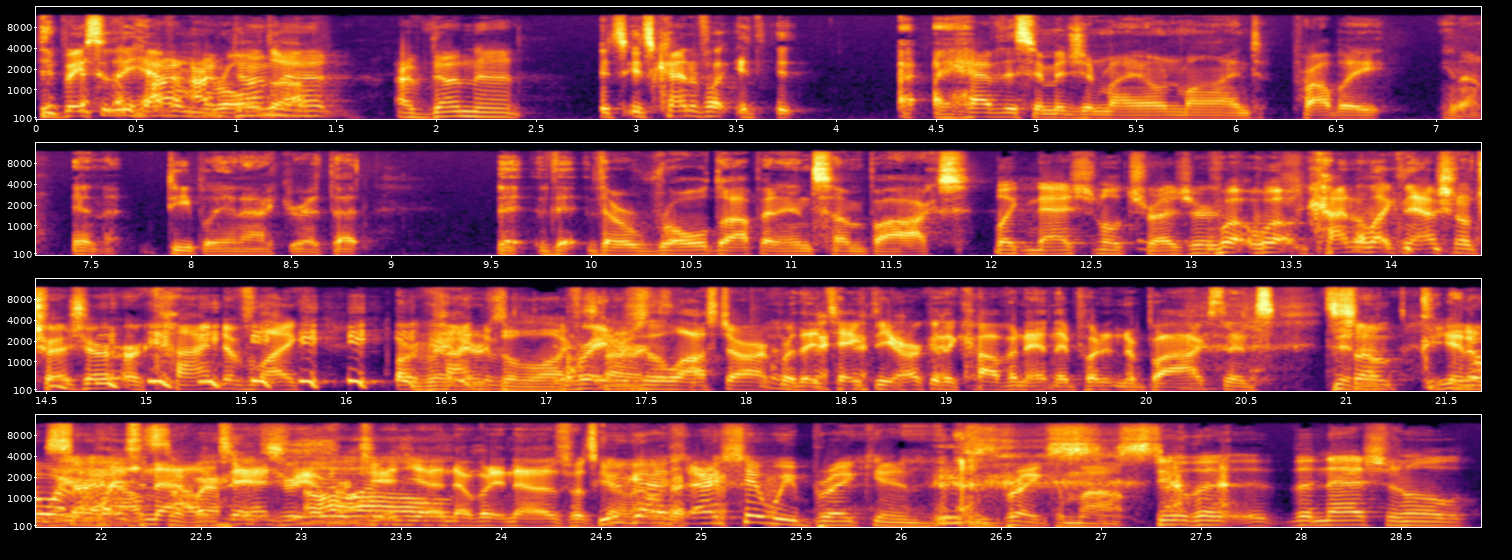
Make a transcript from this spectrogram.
they basically have them I've rolled done up. that. I've done that. It's it's kind of like it, it, I- have this image in my own mind, probably you know, in, deeply inaccurate that they're rolled up and in some box. Like National Treasure. Well, well, kind of like National Treasure, or kind of like, or kind Raiders of, of the Lost Raiders Ark. of the Lost Ark, where they take the Ark of the Covenant and they put it in a box, and it's some in you a know warehouse someplace in somewhere. Alexandria, Oh. Virginia. Nobody knows what's You going on. guys, there. I say we break in and break them out. Steal the the National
